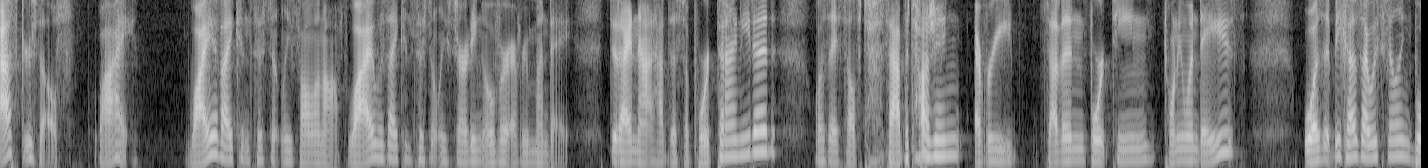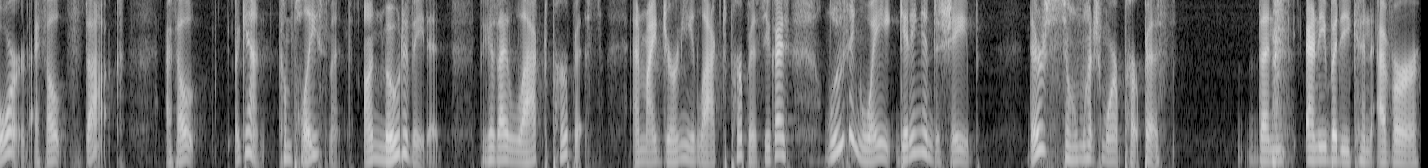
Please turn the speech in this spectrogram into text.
ask yourself why. Why have I consistently fallen off? Why was I consistently starting over every Monday? Did I not have the support that I needed? Was I self sabotaging every 7, 14, 21 days? Was it because I was feeling bored? I felt stuck. I felt, again, complacent, unmotivated because I lacked purpose and my journey lacked purpose. You guys, losing weight, getting into shape, there's so much more purpose than anybody can ever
